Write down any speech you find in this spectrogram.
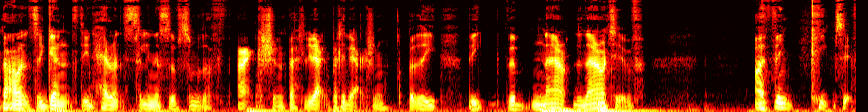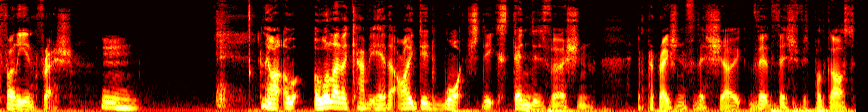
balanced against the inherent silliness of some of the action, especially the, especially the action, but the the the, the narrative, I think keeps it funny and fresh. Mm. Now, I, will add a caveat here that I did watch the extended version in preparation for this show, this, this podcast,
